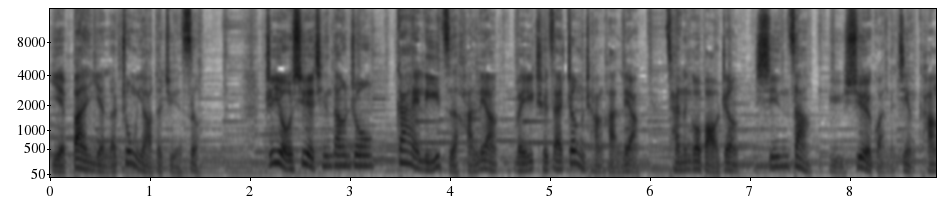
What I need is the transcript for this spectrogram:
也扮演了重要的角色。只有血清当中钙离子含量维持在正常含量，才能够保证心脏与血管的健康。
